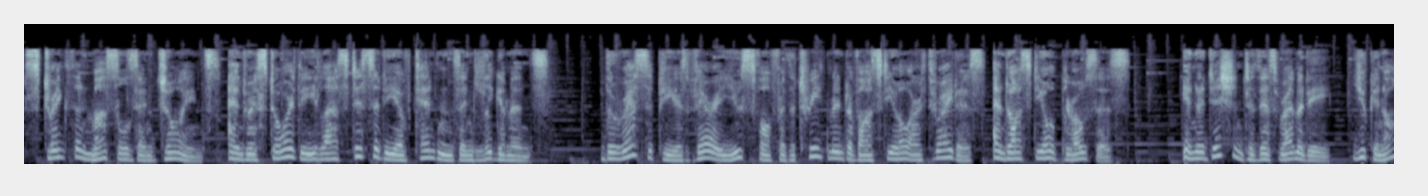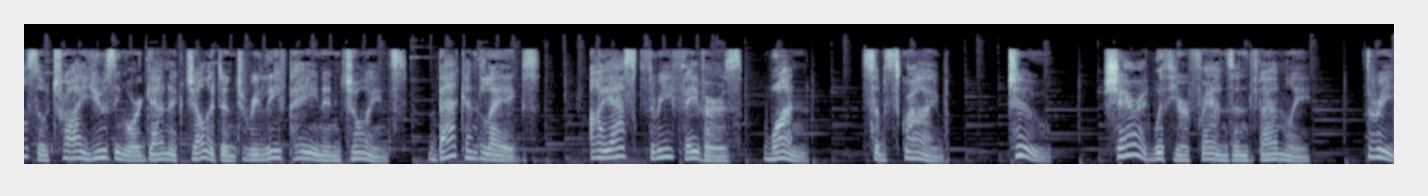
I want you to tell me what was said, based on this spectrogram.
strengthen muscles and joints, and restore the elasticity of tendons and ligaments. The recipe is very useful for the treatment of osteoarthritis and osteoporosis. In addition to this remedy, you can also try using organic gelatin to relieve pain in joints, back and legs. I ask three favors. 1. Subscribe. 2. Share it with your friends and family. 3.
